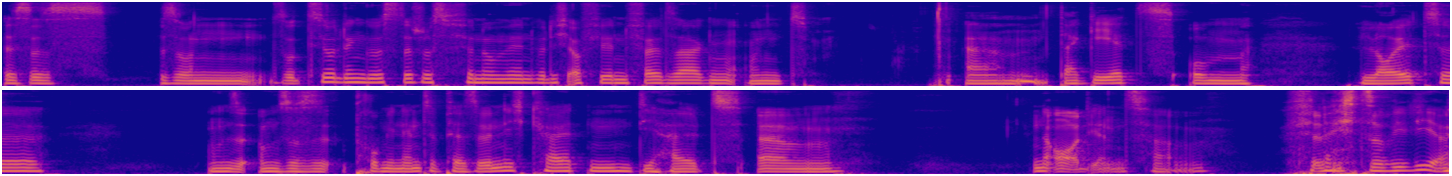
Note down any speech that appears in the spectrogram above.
es ist so ein soziolinguistisches Phänomen, würde ich auf jeden Fall sagen. Und ähm, da geht's um Leute, um so, um so prominente Persönlichkeiten, die halt ähm, eine Audience haben. Vielleicht so wie wir.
